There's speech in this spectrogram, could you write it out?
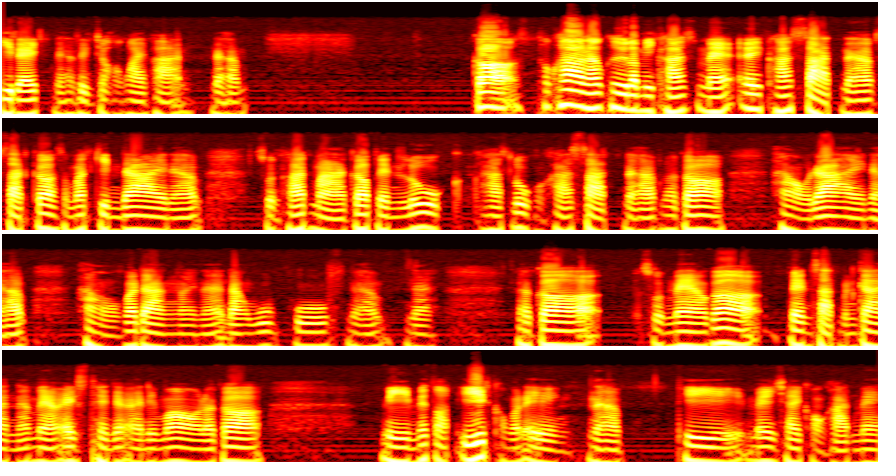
e เล็กนะครับถึงจะคอมไพล์ผ่านนะครับ ก็คร่าวๆนะครับคือเรามีคลาสแม้เอ้คลาสสัตว์นะครับ สัตว์ก็สามารถกินได้นะครับ ส่วนคลาสหมาก็เป็นลูกคลาสลูกของคลาสสัตว์นะครับ แล้วก็เห่าได้นะครับ เห่าก็ดังอะไรนะดังวูฟวูฟนะครับนะแล้วก็ส่วนแมวก็เป็นสัตว์เหมือนกันนะแมว extend จาก animal แล้วก็มี method eat ของมันเองนะครับ ที่ไม่ใช่ของคลาสแม่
